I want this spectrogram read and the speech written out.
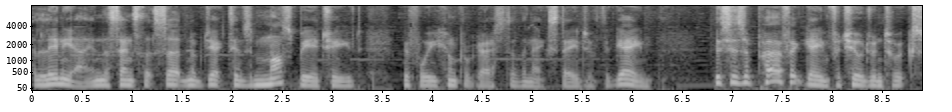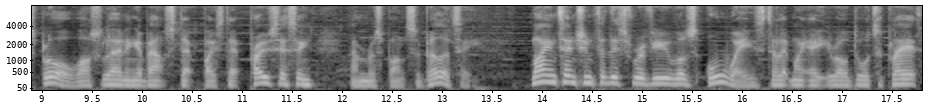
linear in the sense that certain objectives must be achieved before you can progress to the next stage of the game. This is a perfect game for children to explore whilst learning about step by step processing and responsibility. My intention for this review was always to let my 8 year old daughter play it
